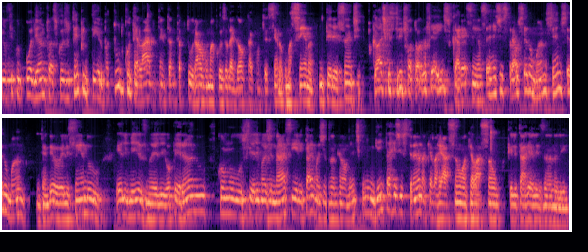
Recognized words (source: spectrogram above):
eu fico olhando para as coisas o tempo inteiro, para tudo quanto é lado, tentando capturar alguma coisa legal que está acontecendo, alguma cena interessante. Porque eu acho que street photography é isso, cara. É assim, é registrar o ser humano sendo ser humano, entendeu? Ele sendo ele mesmo, ele operando como se ele imaginasse, e ele está imaginando realmente que ninguém está registrando aquela reação, aquela ação que ele está realizando ali.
